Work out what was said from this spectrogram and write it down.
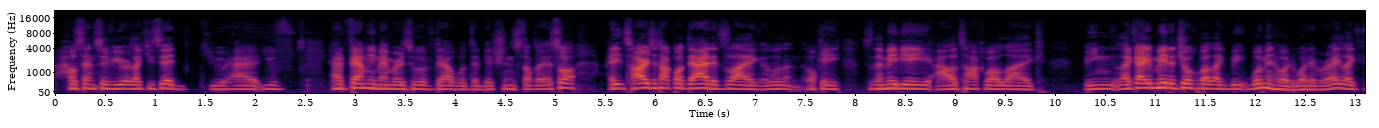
how sensitive you're. Like you said, you had you've had family members who have dealt with addiction stuff like that. So it's hard to talk about that. It's like okay, so then maybe I'll talk about like being like I made a joke about like be, womanhood, whatever, right? Like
